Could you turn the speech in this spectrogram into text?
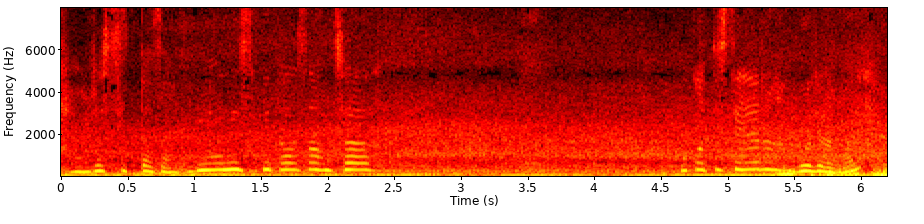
हामीहरू सित्ता जाने अनि स्मिथ हाउस आउँछ म कति सेर बोल्यो होला है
